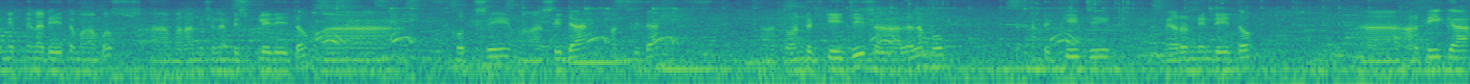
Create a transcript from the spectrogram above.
unit nila dito mga boss. Ah, marami silang display dito, mga kotse, mga sedan, pang sedan. Ah, 200 kg sa Lalamove, 300 kg. Meron din dito. Ah, Artiga.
